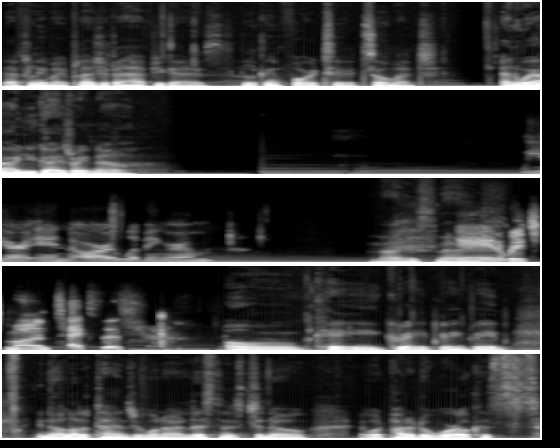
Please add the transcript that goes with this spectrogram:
Definitely my pleasure to have you guys. Looking forward to it so much. And where are you guys right now? We are in our living room. Nice, nice. In Richmond, Texas. Okay, great, great, great. You know, a lot of times we want our listeners to know what part of the world, because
